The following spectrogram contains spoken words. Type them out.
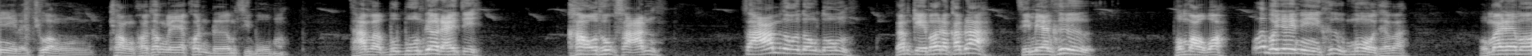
นี้แหละช่วง ช่องเขาท้องแลคนเดิมสิบูมถามว่าบูมบูมเดียวไหนติ เข่าทุกสารสามตัวตรงตรงๆสังเกตเบิ่งนะครับนะสีเมียนคือ ผมเบาบ่ว่าพ่อใหญ่นี่คือโม่ใช่ปะผมไม่ได้โม่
